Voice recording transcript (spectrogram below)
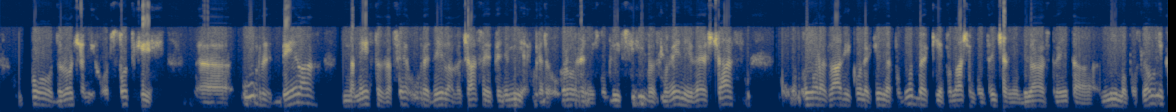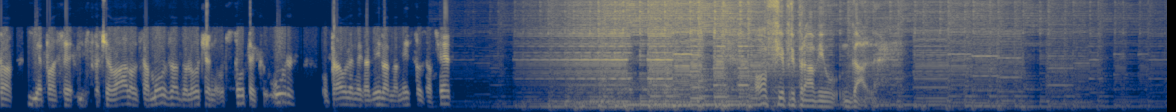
po določenih odstotkih uh, ur dela, na mesto za vse ure dela v času epidemije, ker ogroženi smo bili vsi v Sloveniji več čas po razlagi kolektivne pogodbe, ki je po našem prepričanju bila sprejeta mimo poslovnika, je pa se izplačevalo samo za določen odstotek ur upravljenega dela na mesto za vse. OF je pripravil Gal.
